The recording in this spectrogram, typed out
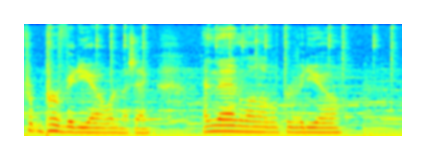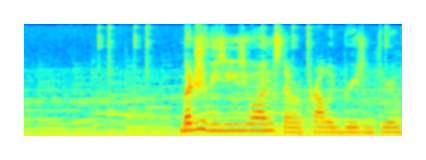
per, per video, what am I saying? And then one level per video. Bunch of these easy ones that we're probably breezing through.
